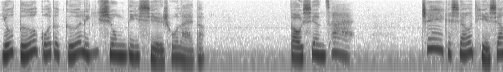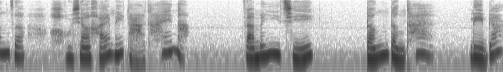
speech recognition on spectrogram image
由德国的格林兄弟写出来的，到现在。这个小铁箱子好像还没打开呢，咱们一起等等看，里边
